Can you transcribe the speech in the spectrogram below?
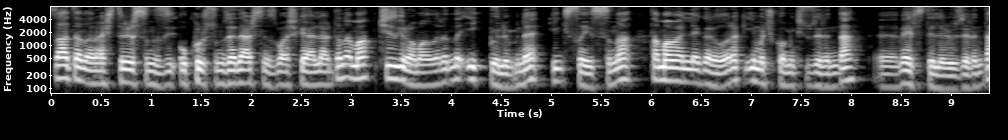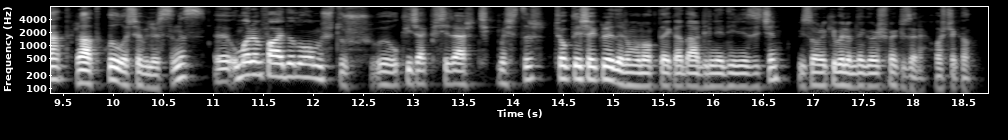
Zaten araştırırsınız, okursunuz, edersiniz başka yerlerden ama çizgi romanlarında ilk bölümüne, ilk sayısına tamamen legal olarak Image Comics üzerinden, e, web siteleri üzerinden rahatlıkla ulaşabilirsiniz. E, umarım faydalı olmuştur. E, okuyacak bir şeyler çıkmıştır. Çok teşekkür ederim bu noktaya kadar dinlediğiniz için. Bir sonraki bölümde görüşmek üzere. Hoşçakalın.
